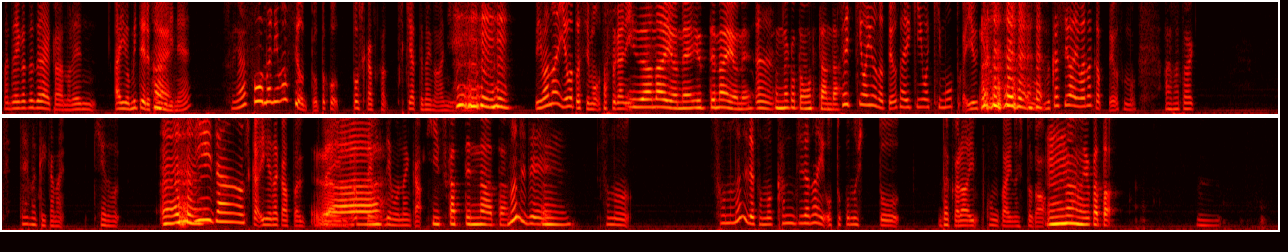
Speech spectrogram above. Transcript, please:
まあ、大学ぐらいからの恋愛を見てる限りね、そりゃそうなりますよって男としか付き合ってないの兄。言わないよ私もさすがに。言わないよね。言ってないよね。うんそんなこと思ってたんだ。最近は言うんだったよ最近はキモとか言うけど 昔は言わなかったよそのあまた絶対うまくいかないけどうんいいじゃんしか言えなかった時代もあったうわよーでもなんか気使ってんな、あた。マジで、うん。そのそのマジでその感じじゃない男の人だから今回の人が、うん、よかった。うん、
